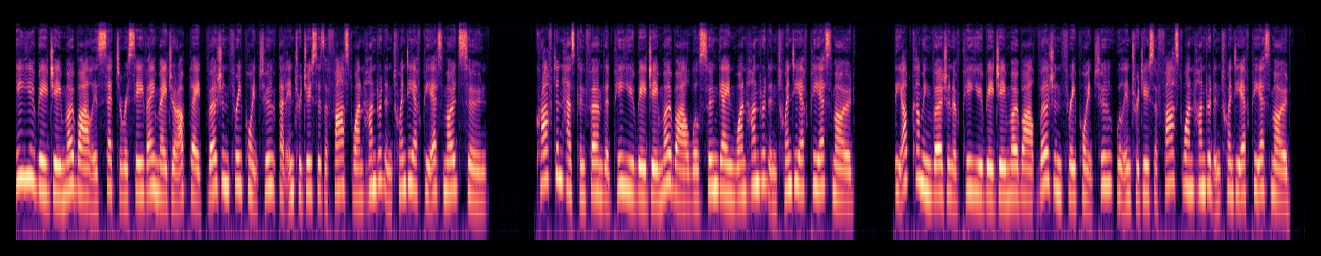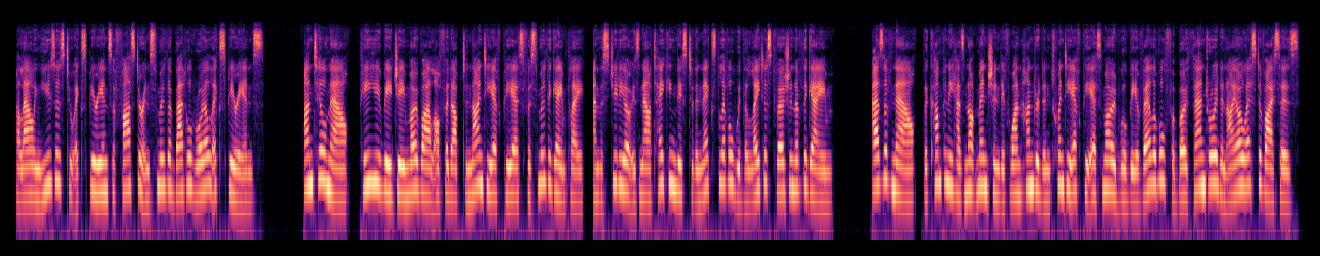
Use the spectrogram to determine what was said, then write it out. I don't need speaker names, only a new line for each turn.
PUBG Mobile is set to receive a major update version 3.2 that introduces a fast 120 FPS mode soon. Krafton has confirmed that PUBG Mobile will soon gain 120 FPS mode. The upcoming version of PUBG Mobile version 3.2 will introduce a fast 120 FPS mode, allowing users to experience a faster and smoother battle royale experience. Until now, PUBG Mobile offered up to 90 FPS for smoother gameplay, and the studio is now taking this to the next level with the latest version of the game. As of now, the company has not mentioned if 120 FPS mode will be available for both Android and iOS devices.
